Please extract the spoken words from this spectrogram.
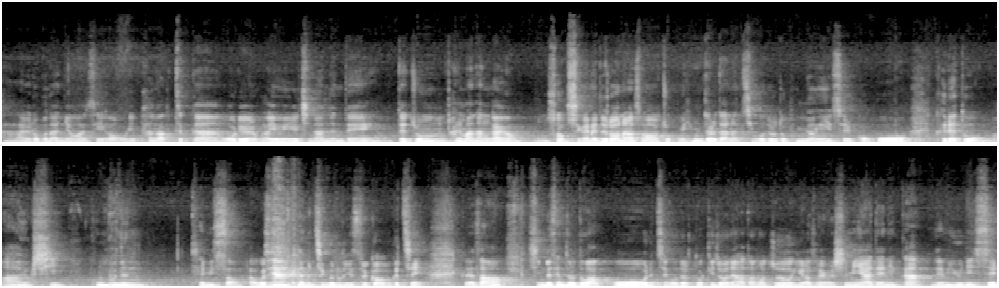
자, 여러분 안녕하세요. 우리 방학 특강 월요일, 화요일 지났는데 어때 좀 할만한가요? 어, 수업 시간에 늘어나서 조금 힘들다는 친구들도 분명히 있을 거고 그래도 아 역시 공부는 재밌어 라고 생각하는 친구들도 있을 거고 그치? 그래서 신규생들도 왔고 우리 친구들도 기존에 하던 거 쭉 이어서 열심히 해야 되니까 선생님 유닛 3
